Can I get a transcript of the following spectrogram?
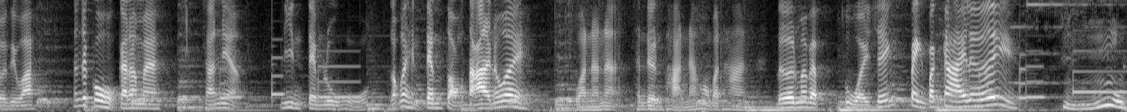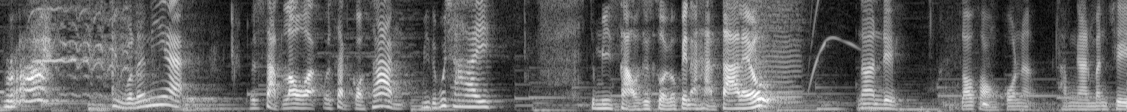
อสิวะฉันจะโกหกกันทำไม ฉันเนี่ยได้ยินเต็มรูหู แล้วก็เห็นเต็มสองตาเลยนะเว้ย วันนั้นอะ ฉันเดินผ่านหน้าห้องประธาน เดินมาแบบสวยเช้งเปล่งประกายเลยหืมอุปราชจริงหมดแล้วเนี่ย บริษัทเราอะบริษัทก่อสร้างมีแต่ผู้ชาย จะมีสาวสวยๆมาเป็นอาหารตาแล้ว นั่นดิ เราสองคนอะทำงานบัญชี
